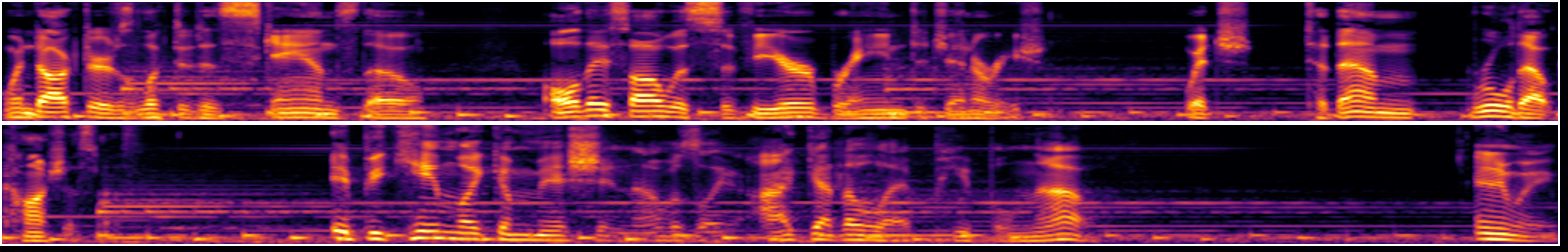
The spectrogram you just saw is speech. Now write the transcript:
When doctors looked at his scans, though, all they saw was severe brain degeneration, which, to them, ruled out consciousness. It became like a mission. I was like, I gotta let people know. Anyway,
